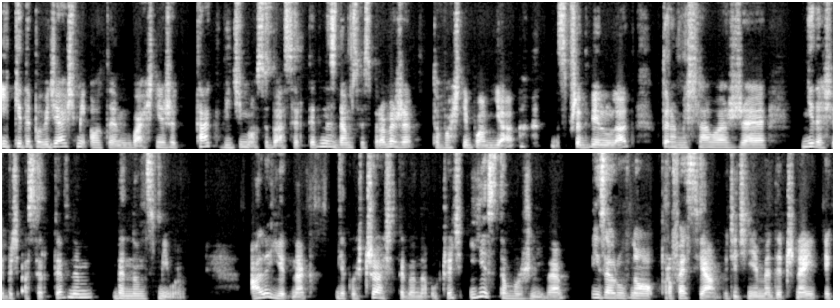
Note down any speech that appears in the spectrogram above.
I kiedy powiedziałaś mi o tym właśnie, że tak widzimy osoby asertywne, zdam sobie sprawę, że to właśnie byłam ja sprzed wielu lat, która myślała, że nie da się być asertywnym, będąc miłym. Ale jednak jakoś trzeba się tego nauczyć i jest to możliwe. I zarówno profesja w dziedzinie medycznej, jak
